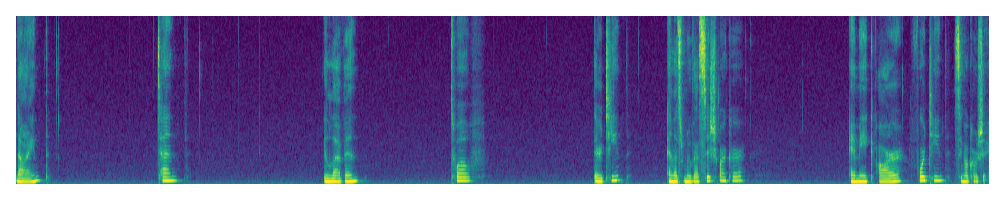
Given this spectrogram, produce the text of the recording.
ninth, tenth, eleventh, twelfth, thirteenth, and let's remove that stitch marker and make our 14th single crochet.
